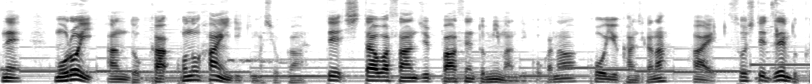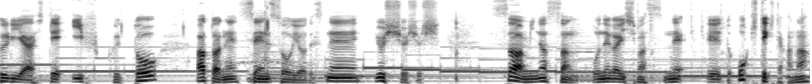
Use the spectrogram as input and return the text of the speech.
ね、脆いか、この範囲でいきましょうか。で、下は30%未満でいこうかな。こういう感じかな。はい。そして全部クリアして、衣服と、あとはね、戦争用ですね。よしよしよし。さあ、皆さん、お願いしますね。えっ、ー、と、起きてきたかな？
